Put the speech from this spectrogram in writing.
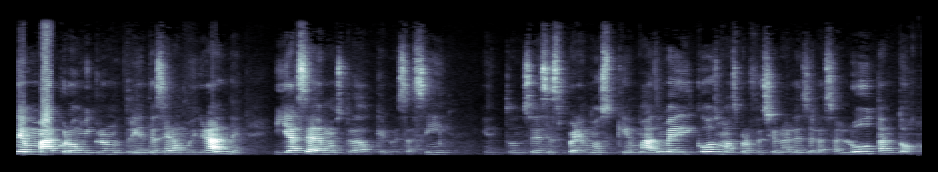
de macro micronutrientes era muy grande y ya se ha demostrado que no es así. Entonces esperemos que más médicos, más profesionales de la salud, tanto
